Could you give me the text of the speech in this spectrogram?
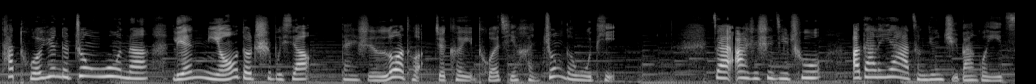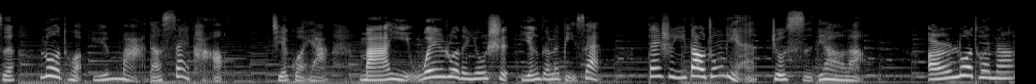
它驮运的重物呢，连牛都吃不消，但是骆驼却可以驮起很重的物体。在二十世纪初，澳大利亚曾经举办过一次骆驼与马的赛跑，结果呀，马以微弱的优势赢得了比赛，但是，一到终点就死掉了。而骆驼呢，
